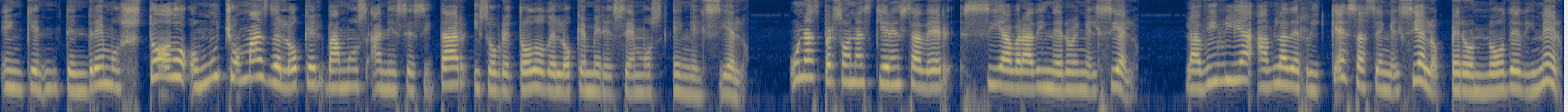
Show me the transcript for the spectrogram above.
en que tendremos todo o mucho más de lo que vamos a necesitar y sobre todo de lo que merecemos en el cielo. Unas personas quieren saber si habrá dinero en el cielo. La Biblia habla de riquezas en el cielo, pero no de dinero.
